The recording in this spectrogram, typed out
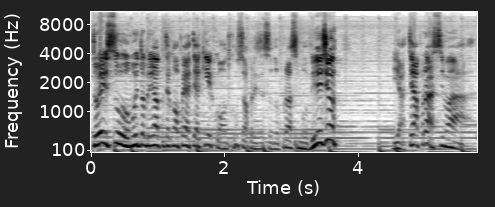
Então é isso, muito obrigado por ter acompanhado até aqui, conto com sua presença no próximo vídeo e até a próxima!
